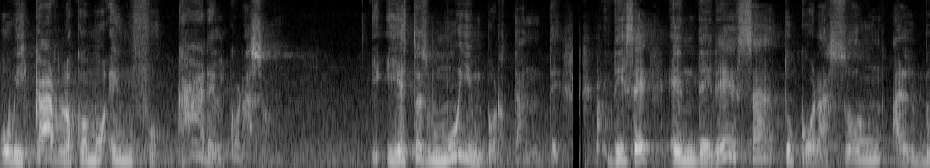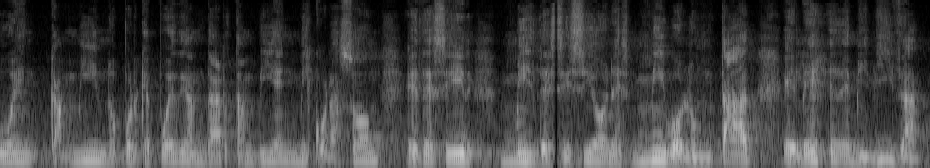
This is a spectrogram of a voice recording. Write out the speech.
ubicarlo, cómo enfocar el corazón. Y, esto es muy importante. Dice, endereza tu corazón al buen camino, porque puede andar también mi corazón, es decir, mis decisiones, mi voluntad, el eje de mi vida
